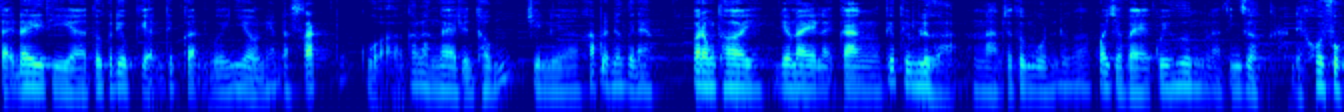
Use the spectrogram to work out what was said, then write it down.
Tại đây thì à, tôi có điều kiện tiếp cận với nhiều nét đặc sắc của các làng nghề truyền thống trên à, khắp đất nước Việt Nam. Và đồng thời điều này lại càng tiếp thêm lửa làm cho tôi muốn ờ, quay trở về quê hương là Tinh Dược để khôi phục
